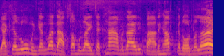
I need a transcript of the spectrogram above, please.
อยากจะรู้เหมือนกันว่าดาบซามูไรจะฆ่ามันได้หรือเปล่านะครับ กระโดดมาเลย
